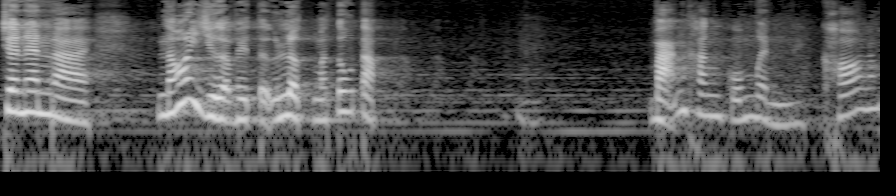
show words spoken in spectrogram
cho nên là nói dựa về tự lực mà tu tập. Bản thân của mình khó lắm.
